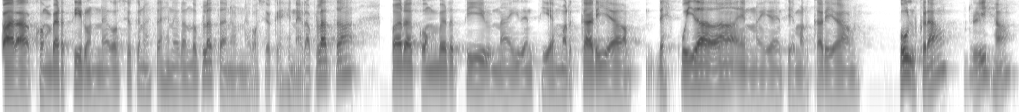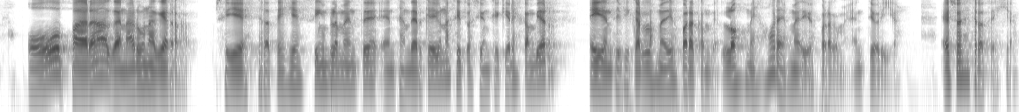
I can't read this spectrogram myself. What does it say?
para convertir un negocio que no está generando plata en un negocio que genera plata, para convertir una identidad marcaria descuidada en una identidad marcaria pulcra, relija, o para ganar una guerra. Sí, estrategia es simplemente entender que hay una situación que quieres cambiar e identificar los medios para cambiar, los mejores medios para cambiar, en teoría. Eso es estrategia.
